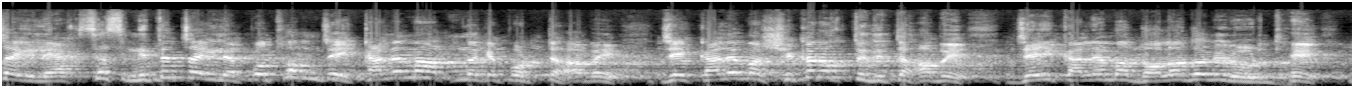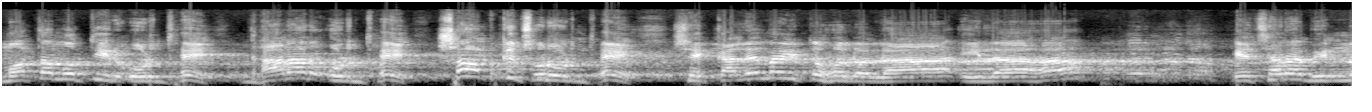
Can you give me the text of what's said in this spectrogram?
চাইলে অ্যাক্সেস নিতে চাইলে প্রথম যে কালেমা আপনাকে পড়তে হবে যে কালেমা স্বীকারোক্তি দিতে হবে, যেই কালেমা দলাদলির ঊর্ধ্বে, মতামতির ঊর্ধ্বে, ধারার ঊর্ধ্বে সব কিছুর ঊর্ধ্বে, সে কালেমাই তো হলো লা ইলাহা। এছাড়া ভিন্ন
